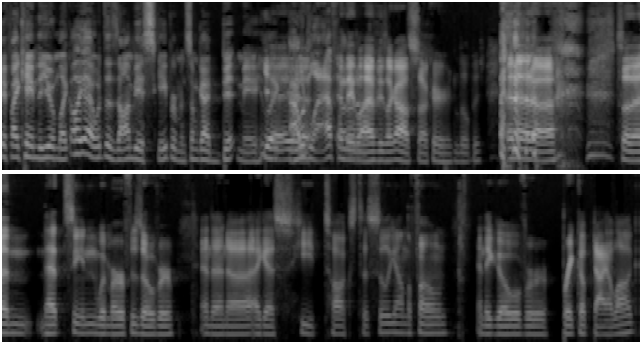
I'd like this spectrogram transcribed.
if I came to you, I'm like, oh yeah, with the zombie escape room and some guy bit me, like, I would laugh. and they know. laugh. He's like, "Oh, sucker, little bitch." And then, uh, so then that scene with Murph is over, and then uh, I guess he talks to Celia on the phone, and they go over breakup dialogue.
